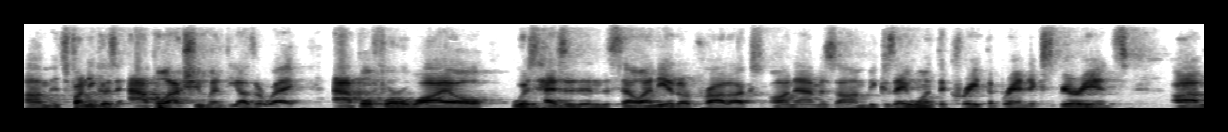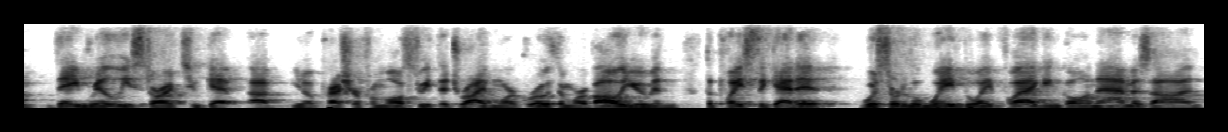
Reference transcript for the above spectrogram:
Um, it's funny because apple actually went the other way. Apple for a while was hesitant to sell any of their products on amazon because they want to create the brand experience. Um, they really started to get uh, you know pressure from Wall Street to drive more growth and more volume. And the place to get it was sort of the wave the white flag and go on to Amazon,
